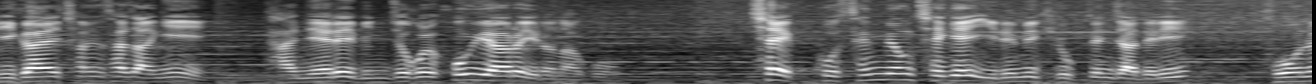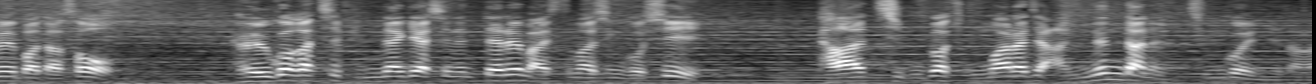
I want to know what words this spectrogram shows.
미가엘 천사장이 다니엘의 민족을 호위하러 일어나고 책, 곧 생명책에 이름이 기록된 자들이 구원을 받아서 별과 같이 빛나게 하시는 때를 말씀하신 것이 다 지구가 종말하지 않는다는 증거입니다.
